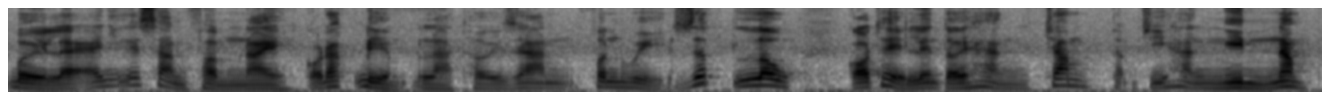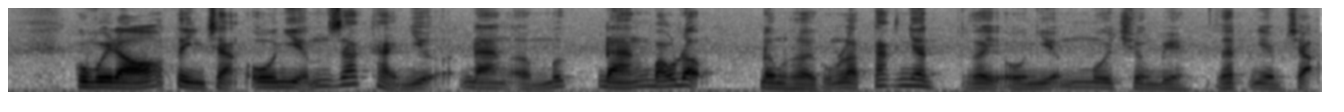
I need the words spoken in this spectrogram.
Bởi lẽ những cái sản phẩm này có đặc điểm là thời gian phân hủy rất lâu, có thể lên tới hàng trăm, thậm chí hàng nghìn năm. Cùng với đó, tình trạng ô nhiễm rác thải nhựa đang ở mức đáng báo động, đồng thời cũng là tác nhân gây ô nhiễm môi trường biển rất nghiêm trọng.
